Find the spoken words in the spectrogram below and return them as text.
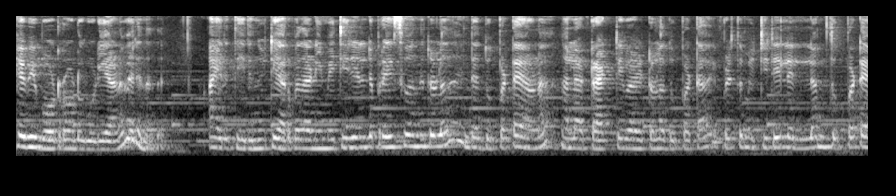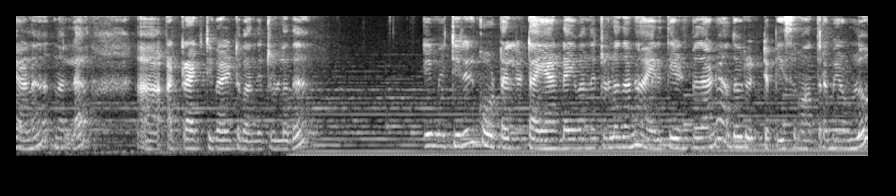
ഹെവി ബോർഡറോട് കൂടിയാണ് വരുന്നത്. ആയിരത്തി ഇരുന്നൂറ്റി അറുപതാണ് ഈ മെറ്റീരിയലിന്റെ പ്രൈസ് വന്നിട്ടുള്ളത്. എന്റെ ദുപ്പട്ടയാണ്. നല്ല അട്രാക്റ്റീവ് ആയിട്ടുള്ള ദുപ്പട്ട. ഇപ്പോഴത്തെ മെറ്റീരിയൽ എല്ലാം ദുപ്പട്ടയാണ്. നല്ല അട്രാക്റ്റീവായിട്ട് വന്നിട്ടുള്ളത്. ഈ മെറ്റീരിയൽ കോട്ടണിൽ ടൈ ആൻഡ് ഡൈ വന്നിട്ടുള്ളതാണ്. ആയിരത്തി എൺപതാണ് അതൊരൊറ്റ പീസ് മാത്രമേ ഉള്ളൂ.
